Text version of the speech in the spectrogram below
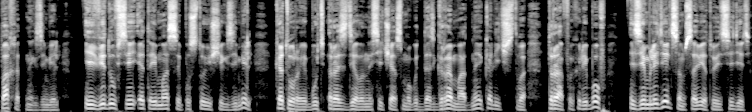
пахотных земель, и ввиду всей этой массы пустующих земель, которые, будь разделаны сейчас, могут дать громадное количество трав и хлебов, земледельцам советует сидеть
